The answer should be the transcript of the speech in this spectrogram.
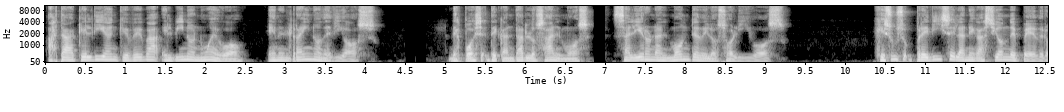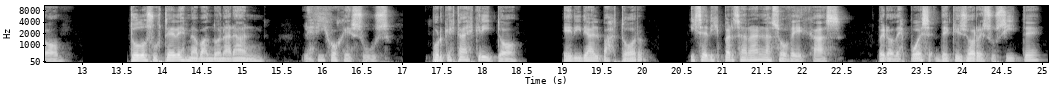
hasta aquel día en que beba el vino nuevo en el reino de Dios. Después de cantar los salmos, salieron al monte de los olivos. Jesús predice la negación de Pedro. Todos ustedes me abandonarán, les dijo Jesús, porque está escrito, heriré al pastor y se dispersarán las ovejas, pero después de que yo resucite,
